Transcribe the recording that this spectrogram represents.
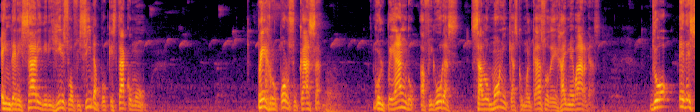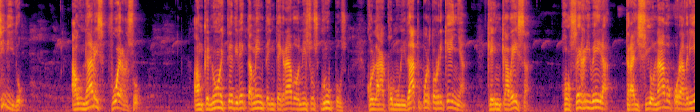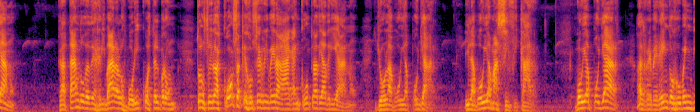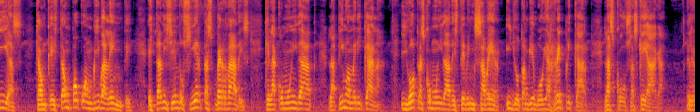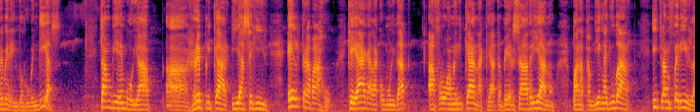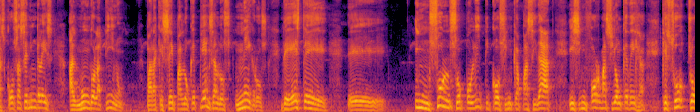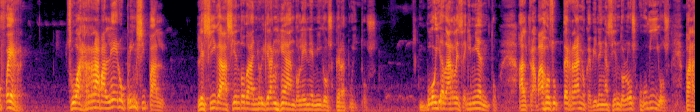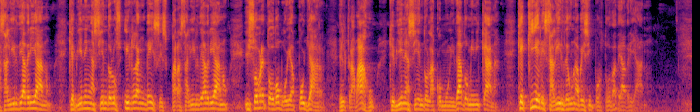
enderezar y dirigir su oficina porque está como perro por su casa, golpeando a figuras salomónicas como el caso de Jaime Vargas. Yo he decidido aunar esfuerzo, aunque no esté directamente integrado en esos grupos, con la comunidad puertorriqueña que encabeza José Rivera, traicionado por Adriano, tratando de derribar a los boricuas del Bronx. Entonces, las cosas que José Rivera haga en contra de Adriano, yo la voy a apoyar y la voy a masificar. Voy a apoyar al reverendo Rubén Díaz, que aunque está un poco ambivalente, está diciendo ciertas verdades que la comunidad latinoamericana y otras comunidades deben saber y yo también voy a replicar las cosas que haga el reverendo Rubén Díaz. También voy a replicar y a seguir el trabajo que haga la comunidad afroamericana que adversa a Adriano para también ayudar y transferir las cosas en inglés al mundo latino para que sepan lo que piensan los negros de este eh, insulso político sin capacidad y sin formación que deja que su chofer, su arrabalero principal, le siga haciendo daño y granjeándole enemigos gratuitos. Voy a darle seguimiento al trabajo subterráneo que vienen haciendo los judíos para salir de Adriano, que vienen haciendo los irlandeses para salir de Adriano y sobre todo voy a apoyar el trabajo que viene haciendo la comunidad dominicana que quiere salir de una vez y por todas de Adriano.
